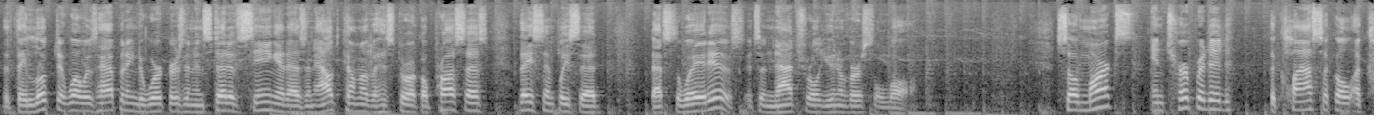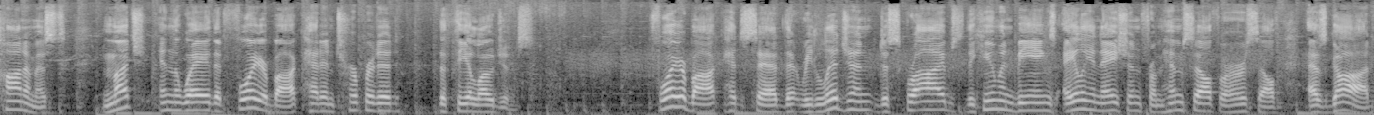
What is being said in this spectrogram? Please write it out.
That they looked at what was happening to workers and instead of seeing it as an outcome of a historical process, they simply said, that's the way it is. It's a natural universal law. So Marx interpreted the classical economists much in the way that Feuerbach had interpreted the theologians. Feuerbach had said that religion describes the human being's alienation from himself or herself as God,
